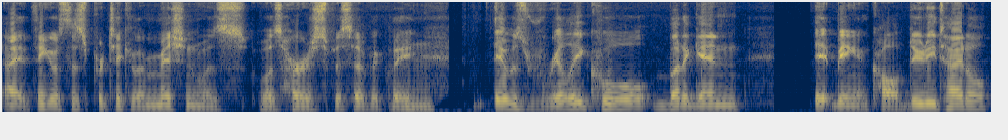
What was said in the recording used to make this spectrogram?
I think it was this particular mission was was hers specifically. Mhm. It was really cool, but again, it being a Call of Duty title,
